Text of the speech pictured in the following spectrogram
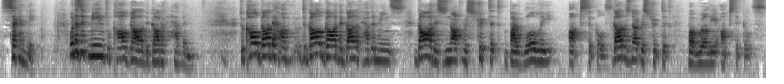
Secondly, what does it mean to call God the God of heaven? To call God the, to call God the God of heaven means God is not restricted by worldly obstacles. God is not restricted by worldly obstacles.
